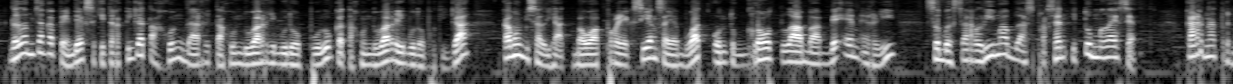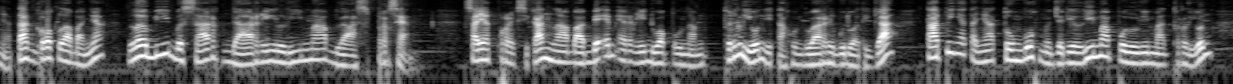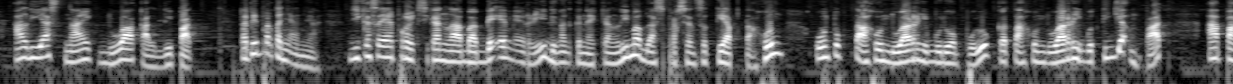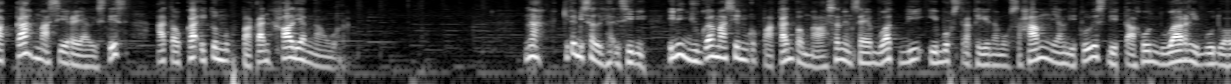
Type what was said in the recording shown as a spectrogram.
Dalam jangka pendek sekitar 3 tahun dari tahun 2020 ke tahun 2023, kamu bisa lihat bahwa proyeksi yang saya buat untuk growth laba BMRI sebesar 15% itu meleset karena ternyata growth labanya lebih besar dari 15%. Saya proyeksikan laba BMRI 26 triliun di tahun 2023, tapi nyatanya tumbuh menjadi 55 triliun alias naik dua kali lipat. Tapi pertanyaannya, jika saya proyeksikan laba BMRI dengan kenaikan 15% setiap tahun untuk tahun 2020 ke tahun 2034, apakah masih realistis ataukah itu merupakan hal yang ngawur? Nah, kita bisa lihat di sini. Ini juga masih merupakan pembahasan yang saya buat di ebook strategi nabung saham yang ditulis di tahun 2020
